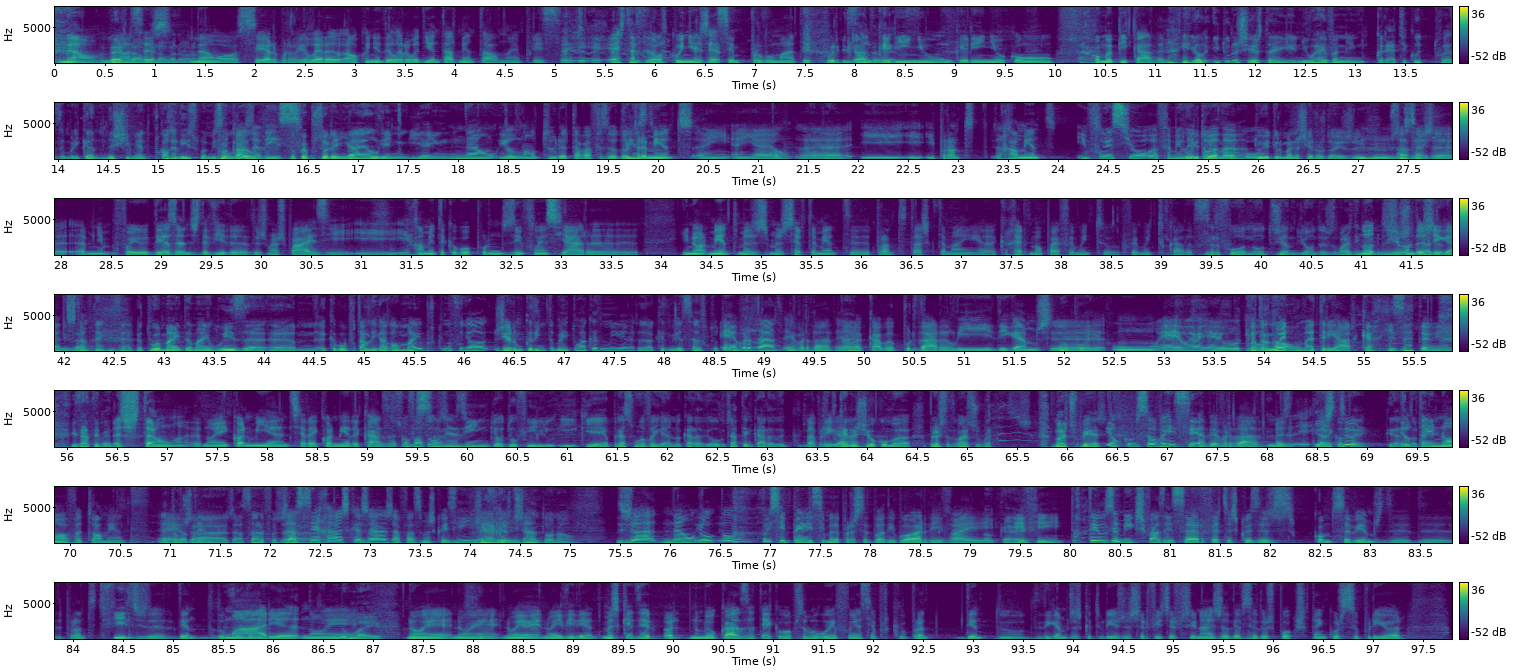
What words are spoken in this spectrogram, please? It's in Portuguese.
não, mas massas, não, mas não, não, não, o cérebro, ele era, a alcunha dele era o adiantado mental, não é? Por isso, estas alcunhas é sempre problemático porque há um carinho, um carinho com, com uma picada, não é? Ele, e tu nasceste em New Haven, em Connecticut, tu és americano de nascimento, por causa disso, uma missão por causa dele. Disso. Ele foi professor em Yale em e em... Não, ele na altura estava a fazer o doutoramento em, em Yale okay. uh, e, e, e, pronto, realmente influenciou a família tu toda. Irmã, o... Tu e a tua irmã nasceram os dois uhum, Ou seja, minha, foi 10 anos da vida dos meus pais e, e, e realmente acabou por nos influenciar uh, enormemente, mas, mas certamente, pronto, acho que também a carreira do meu pai foi muito, foi muito tocada. Surfou noutro género de ondas, mais de Noutros economias. ondas gigantes exato. também, exato. A tua mãe também, Luísa, um, acabou por estar ligada ao meio, porque no fundo ela gera um bocadinho também a tua academia, a academia que tu. É verdade, é verdade. É? Ela acaba por dar ali, digamos, um apoio. Um, é, é, é aquele Maternal. apoio de matriarca, exatamente. exatamente. A gestão, não é a economia, antes era a economia da casa. Só falta o Zezinho, que é o teu filho, e que é, parece um havaiano, a cara dele, já tem cara de que, que nasceu com uma presta de debaixo dos braços, debaixo dos pés. Ele começou bem cedo, é verdade, mas que isto, que ele tem, ele tem nove atualmente. Então é, já, tem... já surfa? Já, já se enrasca, já, já faz umas coisinhas. Já é e... rastejante ou não? Já, não, ele, ele põe-se em pé em cima da prancha de bodyboard e vai, okay. enfim, tem uns amigos que fazem surf, estas coisas como sabemos, de, de, pronto, de filhos dentro de uma Exatamente. área não é, no meio. Não, é, não, é, não, é, não é evidente. Mas quer dizer, no meu caso até acabou por ser uma boa influência porque pronto, dentro do, de, digamos, das categorias dos surfistas profissionais eu devo uhum. ser dos poucos que têm curso superior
